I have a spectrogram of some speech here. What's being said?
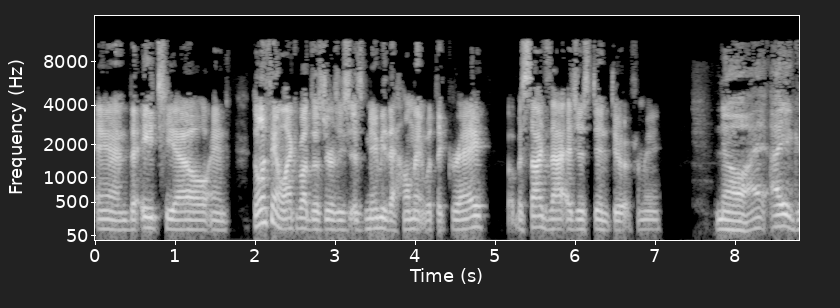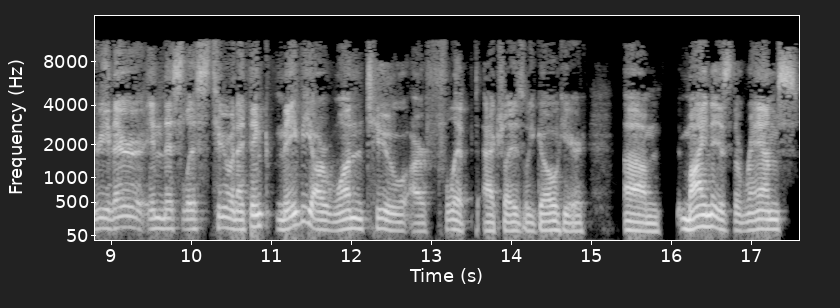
and the ATL and the only thing I like about those jerseys is maybe the helmet with the gray, but besides that, it just didn't do it for me. No, I, I agree. They're in this list too, and I think maybe our one, two are flipped actually as we go here. Um, mine is the Rams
